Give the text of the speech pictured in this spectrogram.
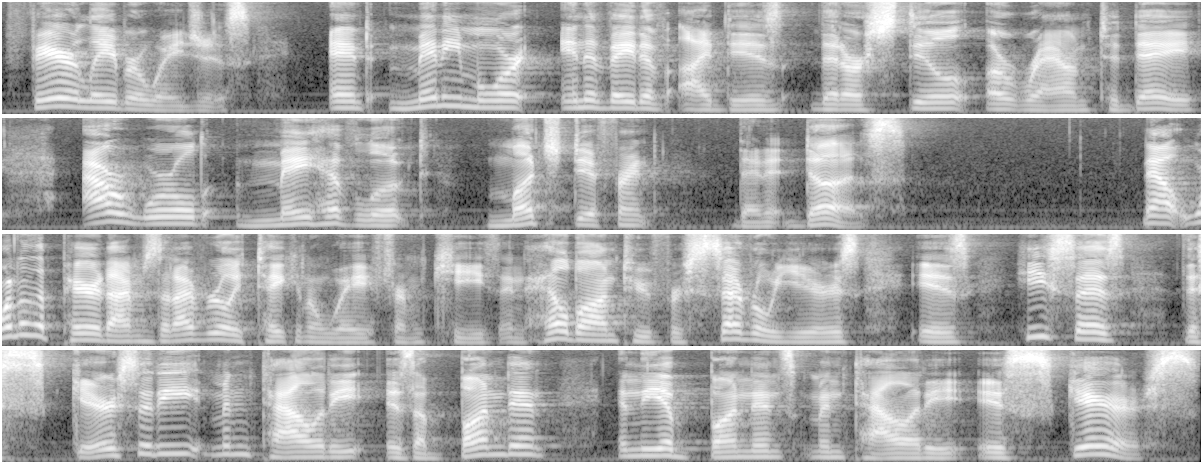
fair labor wages, and many more innovative ideas that are still around today, our world may have looked much different than it does. Now, one of the paradigms that I've really taken away from Keith and held on to for several years is he says the scarcity mentality is abundant and the abundance mentality is scarce.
